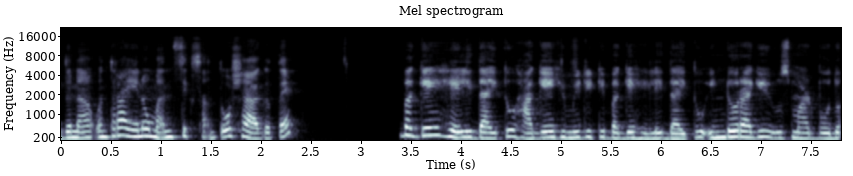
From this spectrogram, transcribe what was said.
ಇದನ್ನು ಒಂಥರ ಏನೋ ಮನಸ್ಸಿಗೆ ಸಂತೋಷ ಆಗುತ್ತೆ. ಬಗ್ಗೆ ಹೇಳಿದ್ದಾಯಿತು, ಹಾಗೆ ಹ್ಯುಮಿಡಿಟಿ ಬಗ್ಗೆ ಹೇಳಿದ್ದಾಯಿತು. ಇಂಡೋರ್ ಆಗಿ ಯೂಸ್ ಮಾಡ್ಬೋದು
